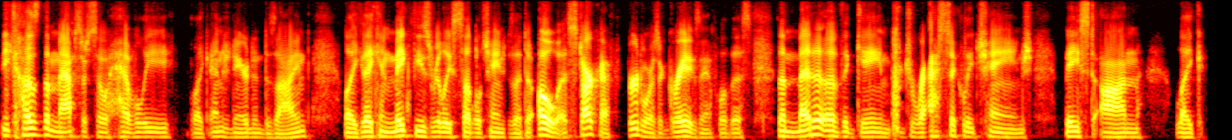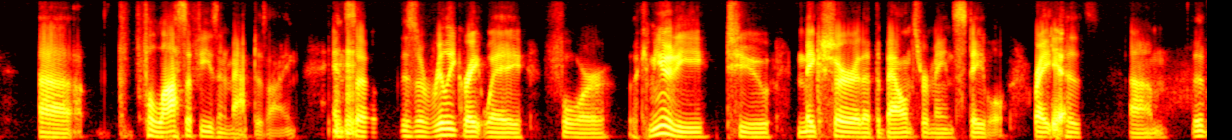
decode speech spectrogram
because the maps are so heavily like engineered and designed, like they can make these really subtle changes that do, oh, uh, StarCraft Brood War is a great example of this. The meta of the game drastically changed based on like uh, philosophies and map design. And Mhm. so this is a really great way for the community to make sure that the balance remains stable, right? Yeah. Because um, the,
